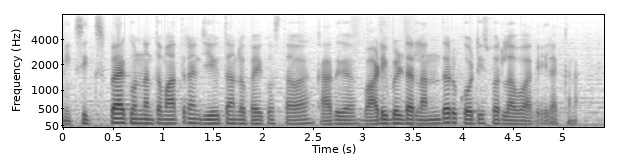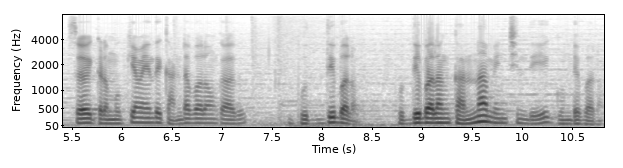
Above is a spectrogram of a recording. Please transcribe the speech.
నీకు సిక్స్ ప్యాక్ ఉన్నంత మాత్రం జీవితంలో పైకొస్తావా? కాదుగా. బాడీ బిల్డర్లు అందరూ కోటీశ్వరులు అవ్వాలి ఈ లెక్కన. సో, ఇక్కడ ముఖ్యమైనది కండబలం కాదు. బుద్ధి బలం. బుద్ధి బలం కన్నా మించింది గుండె బలం.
